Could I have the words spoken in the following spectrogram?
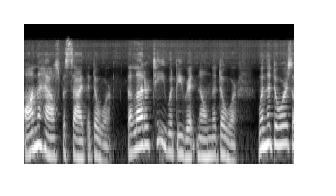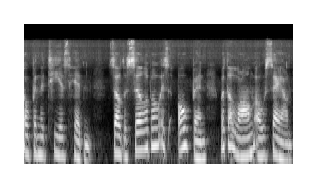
on the house beside the door. The letter T would be written on the door. When the door is open, the T is hidden. So the syllable is open with a long O sound.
